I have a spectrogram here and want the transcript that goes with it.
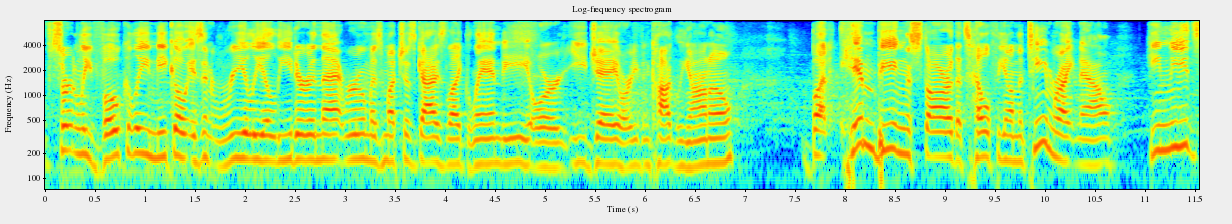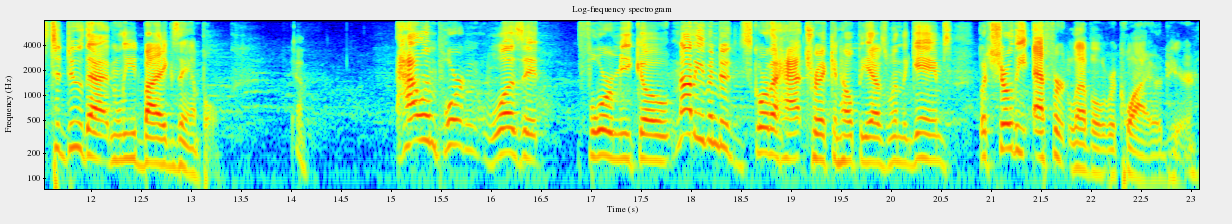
certainly vocally, Mikko isn't really a leader in that room as much as guys like Landy or EJ or even Cogliano. But him being the star that's healthy on the team right now, he needs to do that and lead by example. Yeah. How important was it for Mikko, not even to score the hat trick and help the Avs win the games, but show the effort level required here?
